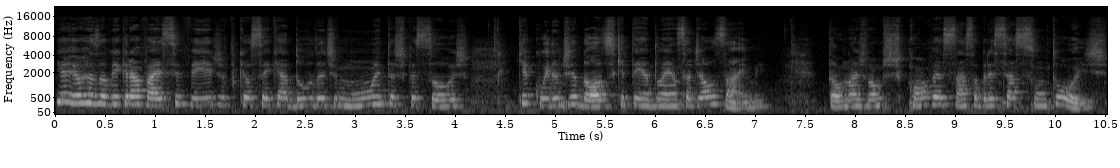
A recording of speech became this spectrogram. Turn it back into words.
E aí eu resolvi gravar esse vídeo porque eu sei que é a dúvida de muitas pessoas que cuidam de idosos que têm a doença de Alzheimer. Então nós vamos conversar sobre esse assunto hoje.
